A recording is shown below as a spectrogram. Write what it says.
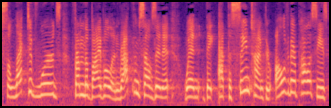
selective words from the Bible and wrap themselves in it when they, at the same time, through all of their policies,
